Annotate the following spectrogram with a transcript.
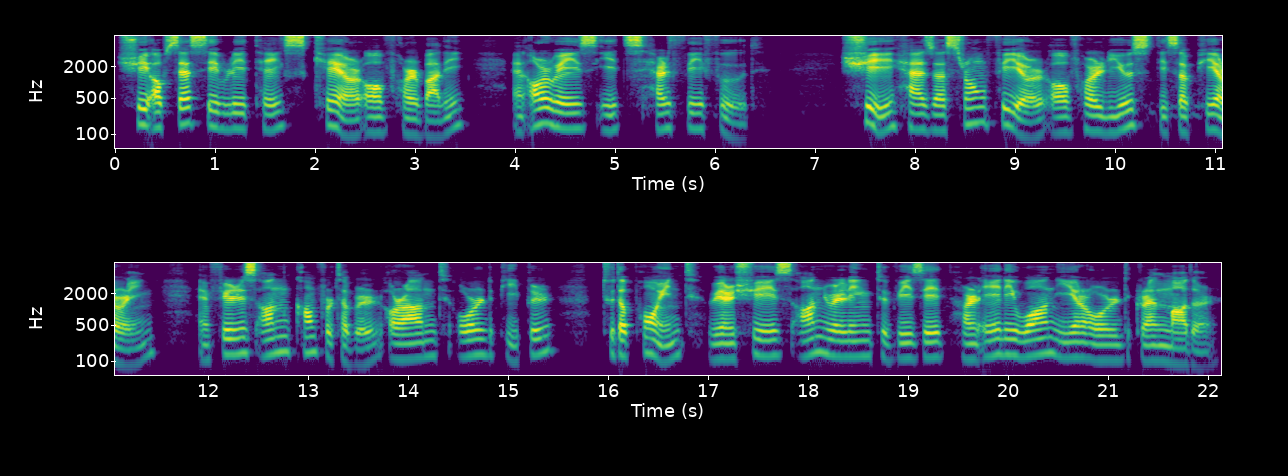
She obsessively takes care of her body and always eats healthy food. She has a strong fear of her youth disappearing and feels uncomfortable around old people to the point where she is unwilling to visit her 81 year old grandmother.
